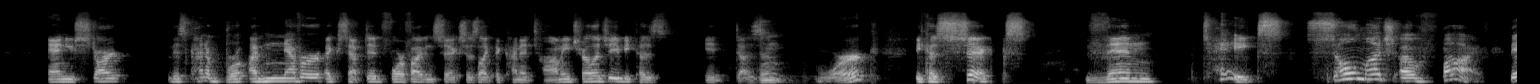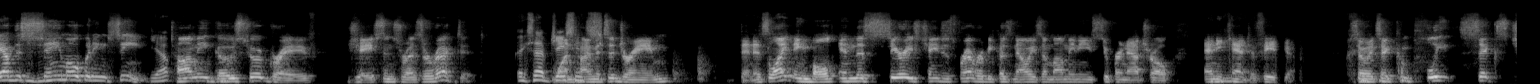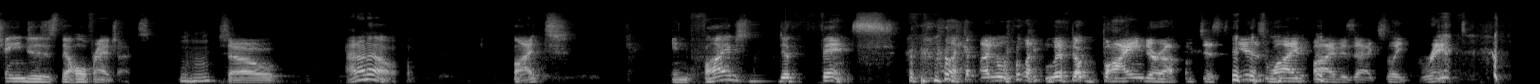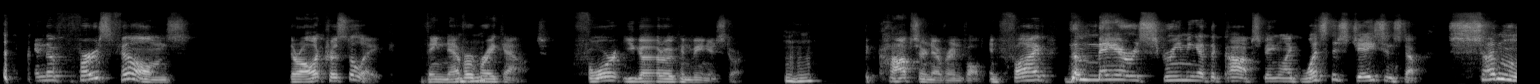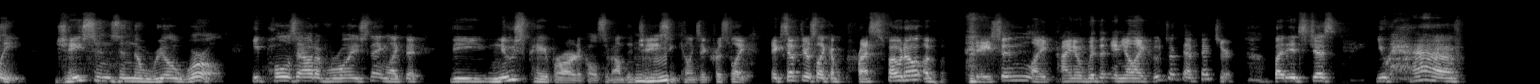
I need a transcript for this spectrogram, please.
and you start this kind of bro- I've never accepted four, five, and six as like the kind of Tommy trilogy because it doesn't work. Because six then takes so much of five. They have the mm-hmm. same opening scene. Yep. Tommy goes to a grave, Jason's resurrected. Except One time it's a dream, then it's lightning bolt, and this series changes forever because now he's a mummy and he's supernatural and he mm-hmm. can't defeat him. So it's a complete six changes the whole franchise. Mhm. So I don't know. But in Five's defense, like, un- like lift a binder up of just here's why Five is actually great. In the first films, they're all at Crystal Lake. They never Mhm. break out. Four, you go to a convenience store. Mm-hmm. The cops are never involved. In five, the mayor is screaming at the cops, being like, What's this Jason stuff? Suddenly, Jason's in the real world. He pulls out of Roy's thing, like the, the newspaper articles about the Mhm. Jason killings at Crystal Lake, except there's like a press photo of Jason, like kind of with it, and you're like, Who took that picture? But it's just, you have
